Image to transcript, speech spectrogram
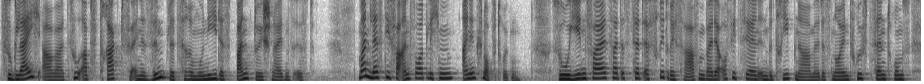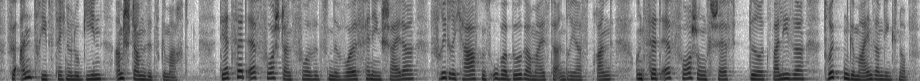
zugleich aber zu abstrakt für eine simple Zeremonie des Banddurchschneidens ist? Man lässt die Verantwortlichen einen Knopf drücken. So jedenfalls hat es ZF Friedrichshafen bei der offiziellen Inbetriebnahme des neuen Prüfzentrums für Antriebstechnologien am Stammsitz gemacht. Der ZF-Vorstandsvorsitzende Wolf Henning-Scheider, Friedrichshafens Oberbürgermeister Andreas Brandt und ZF-Forschungschef Dirk Walliser drückten gemeinsam den Knopf.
